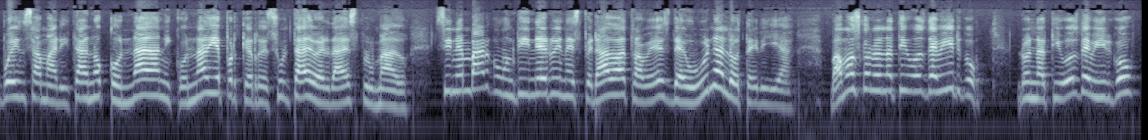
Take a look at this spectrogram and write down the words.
buen samaritano con nada ni con nadie porque resulta de verdad desplumado. Sin embargo, un dinero inesperado a través de una lotería. Vamos con los nativos de Virgo. Los nativos de Virgo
